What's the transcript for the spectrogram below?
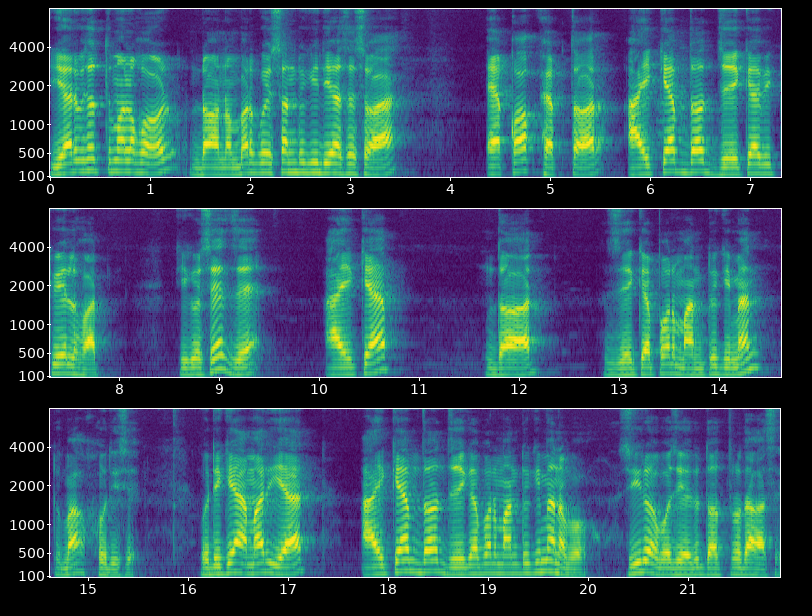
ইয়াৰ পিছত তোমালোকৰ দহ নম্বৰ কুৱেশ্যনটো কি দিয়া আছে চোৱা? একক vector I cap dot J cap equal what কি কৈছে যে আই কেপ ডট জে কেপৰ মানটো কিমান? তোমাক সুধিছে। গতিকে আমাৰ ইয়াত আই কেপ ডট জে কেপৰ মানটো কিমান হ'ব? জিৰ' হ'ব যিহেতু ডট প্ৰডাক্ট আছে।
